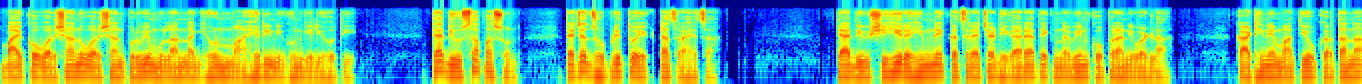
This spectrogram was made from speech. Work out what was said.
बायको वर्षानुवर्षांपूर्वी मुलांना घेऊन माहेरी निघून गेली होती. त्या दिवसापासून त्याच्या झोपडीत तो एकटाच राहायचा. त्या दिवशीही रहीमने कचऱ्याच्या ढिगाऱ्यात एक नवीन कोपरा निवडला. काठीने माती उकरताना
